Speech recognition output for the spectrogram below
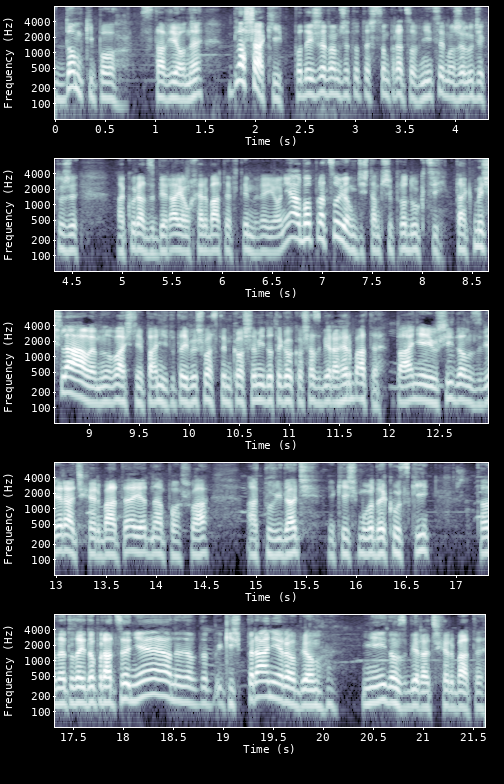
domki postawione, blaszaki. Podejrzewam, że to też są pracownicy, może ludzie, którzy akurat zbierają herbatę w tym rejonie, albo pracują gdzieś tam przy produkcji. Tak myślałem, no właśnie, pani tutaj wyszła z tym koszem i do tego kosza zbiera herbatę. Panie już idą zbierać herbatę, jedna poszła, a tu widać jakieś młode kuski. To one tutaj do pracy? Nie, one jakieś pranie robią. nie idą zbierać herbaty.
